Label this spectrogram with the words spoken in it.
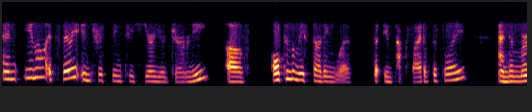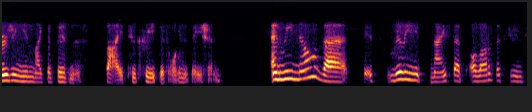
And you know it's very interesting to hear your journey of ultimately starting with the impact side of the story and emerging in like the business side to create this organization. And we know that it's really nice that a lot of the students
